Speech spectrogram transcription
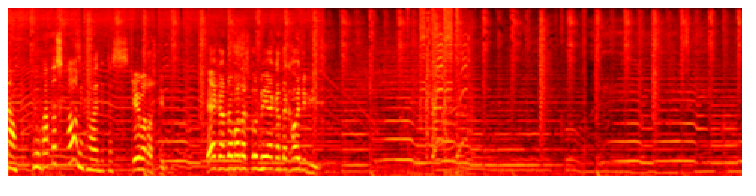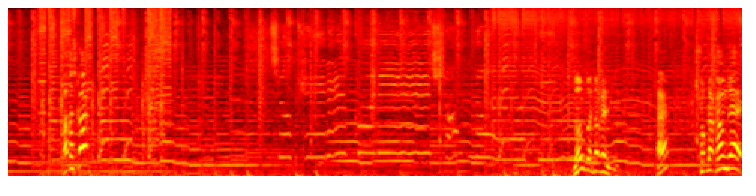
নাও তুমি বাতাস খাও আমি খাওয়াই দিতেছি। কে বাতাস করবি এক হাতে বাতাস করবি এক হাতে খাওয়াই দিবি। বাতাস কর। হ্যাঁ? সবটা খাওয়া যায়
